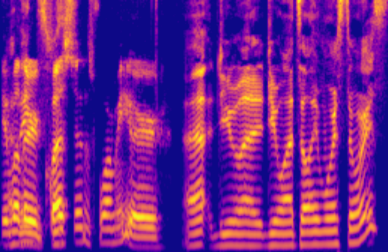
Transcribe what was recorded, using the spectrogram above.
You have I other questions for me, or uh do you uh, do you want to tell any more stories?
